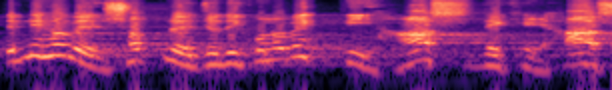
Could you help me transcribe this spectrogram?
তেমনি হবে স্বপ্নে যদি কোনো ব্যক্তি হাঁস দেখে, হাঁস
